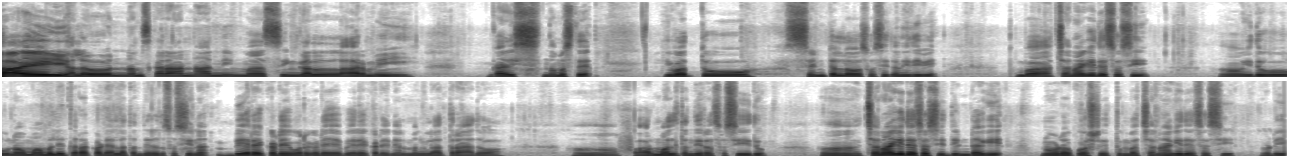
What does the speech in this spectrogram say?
ಹಾಯ್ ಹಲೋ ನಮಸ್ಕಾರ. ನಾನು ನಿಮ್ಮ ಸಿಂಗಲ್ ಆರ್ಮಿ. ಗೈಸ್ ನಮಸ್ತೆ. ಇವತ್ತು ಸೆಂಟಲ್ಲು ಸೊಸಿ ತಂದಿದ್ದೀವಿ. ತುಂಬ ಚೆನ್ನಾಗಿದೆ ಸೊಸಿ. ಇದು ನಾವು ಮಾಮೂಲಿ ಥರ ಕಡೆ ಎಲ್ಲ ತಂದಿರೋದು ಸೊಸಿನ. ಬೇರೆ ಕಡೆ ಹೊರಗಡೆ, ಬೇರೆ ಕಡೆ ನೆಲಮಂಗ್ಲ ಹತ್ರ ಅದು ಫಾರ್ಮಲ್ಲಿ ತಂದಿರೋ ಸೊಸಿ ಇದು. ಚೆನ್ನಾಗಿದೆ ಸೊಸಿ ದಿಂಡಾಗಿ. ನೋಡೋಕ್ಕೂ ಅಷ್ಟೇ ತುಂಬ ಚೆನ್ನಾಗಿದೆ ಸೊಸಿ. ನೋಡಿ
